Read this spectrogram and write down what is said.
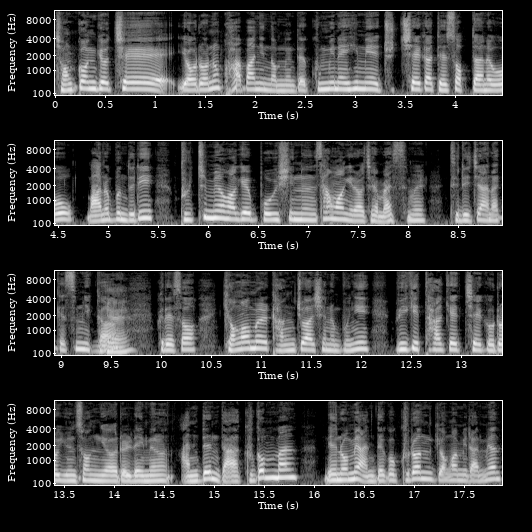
정권 교체 여론은 과반이 넘는데 국민의힘의 주체가 될 수 없다고 많은 분들이 불투명하게 보시는 상황이라고 제가 말씀을 드리지 않았겠습니까? 네. 그래서 경험을 강조하시는 분이 위기 타겟책으로 윤석열을 내면 안 된다. 그것만 내놓으면 안 되고 그런 경험이라면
